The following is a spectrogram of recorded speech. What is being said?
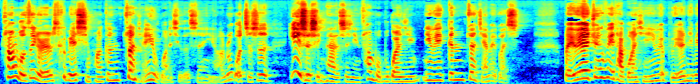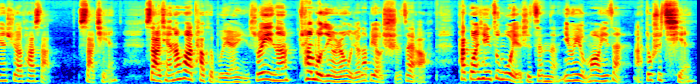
川普这个人特别喜欢跟赚钱有关系的生意啊，如果只是意识形态的事情，川普不关心，因为跟赚钱没关系。北约军费他关心，因为北约那边需要他撒。撒钱，撒钱的话，他可不愿意。所以呢，川普这个人，我觉得他比较实在啊。他关心中国也是真的，因为有贸易战啊，都是钱。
